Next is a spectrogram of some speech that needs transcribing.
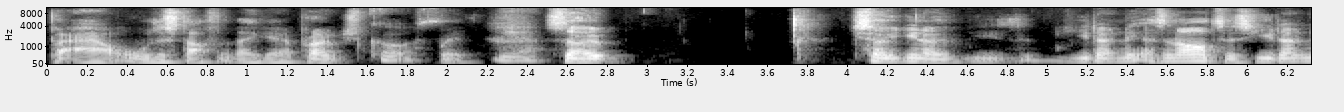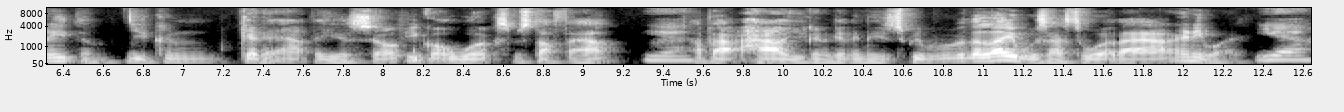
put out all the stuff that they get approached Of course. with. Yeah. So, so you know, you, don't need as an artist, you don't need them. You can get it out there yourself. You've got to work some stuff out Yeah. about how you're going to get the music to people. But the labels has to work that out anyway. Yeah.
